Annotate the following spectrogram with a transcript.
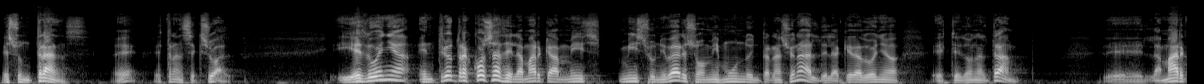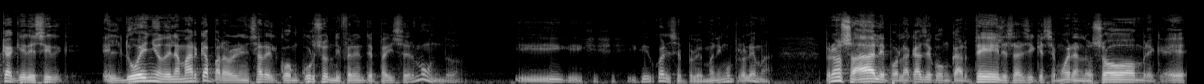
es un trans, ¿eh? es transexual y es dueña, entre otras cosas, de la marca Miss, Miss Universo, Miss Mundo Internacional, de la que era dueño este, Donald Trump. Eh, la marca quiere decir el dueño de la marca para organizar el concurso en diferentes países del mundo. ¿Y, cuál es el problema? Ningún problema. Pero no sale por la calle con carteles a decir que se mueran los hombres, que es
